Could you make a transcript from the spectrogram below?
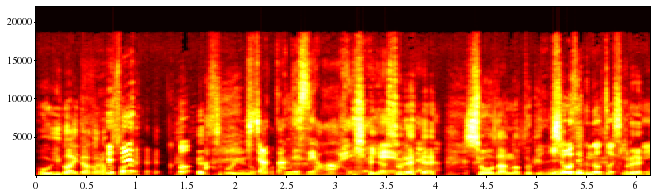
どういう間柄それ？そういうの。しちゃったんですよ。いやいやそれ商談の時に？商談の時それに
